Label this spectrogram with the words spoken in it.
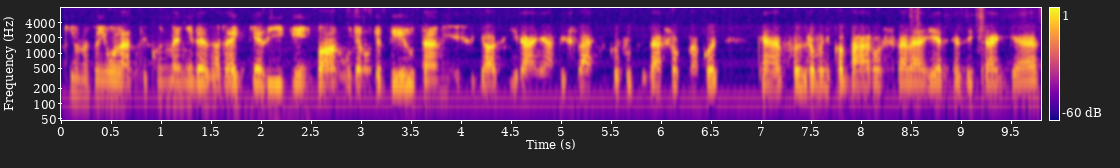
kivonatban jól látszik, hogy mennyire ez a reggeli igény van, ugyanúgy a délutáni, és ugye az irányát is látjuk az utazásoknak, hogy Kelenföldről mondjuk a város fele érkezik reggel,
